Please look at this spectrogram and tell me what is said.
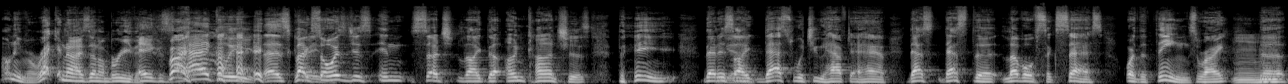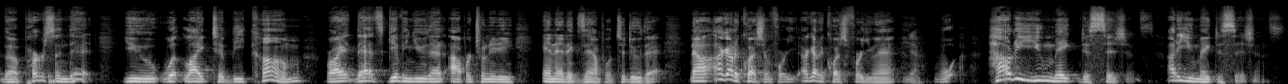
I don't even recognize that I'm breathing. Exactly. That's like so. It's just in such like the unconscious thing that it's Yeah. like that's what you have to have. That's that's the level of success or the things, right? Mm-hmm. The the person that you would like to become, right? That's giving you that opportunity and that example to do that. Now, I got a question for you. I got a question for you, Aunt. Yeah. How do you make decisions? How do you make decisions?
